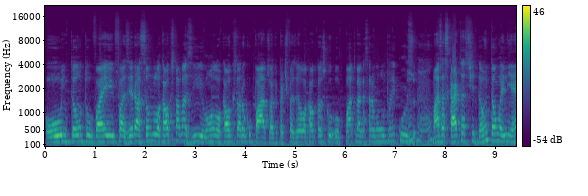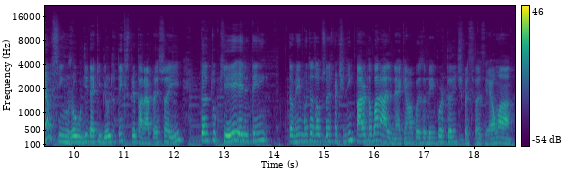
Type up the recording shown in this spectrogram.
Ou então tu vai fazer a ação do local que está vazio, ou um local que está ocupado. Só que para te fazer o local que está ocupado, tu vai gastar algum outro recurso. Uhum. Mas as cartas te dão, então ele é sim um jogo de deck build, tu tem que se preparar para isso aí. Tanto que ele tem também muitas opções para te limpar o teu baralho, né? Que é uma coisa bem importante para se fazer. É uma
